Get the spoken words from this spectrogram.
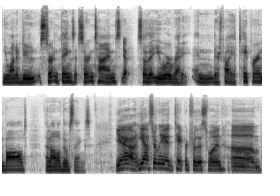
You want to do certain things at certain times Yep. so that you were ready. And there's probably a taper involved and all of those things. Yeah, yeah, certainly I tapered for this one. Um,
